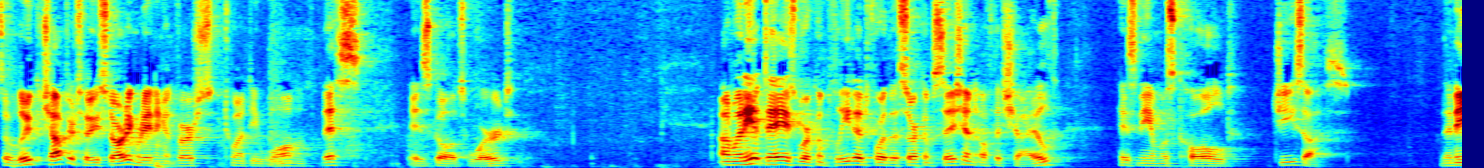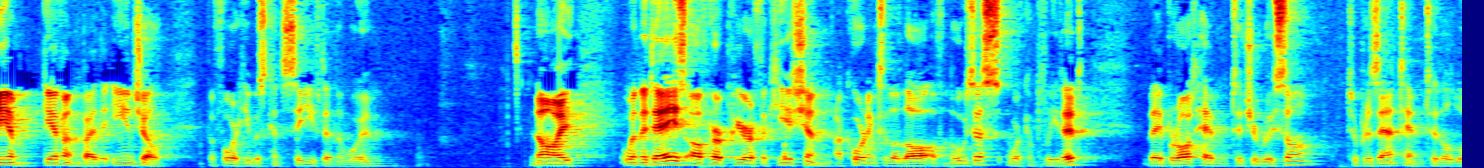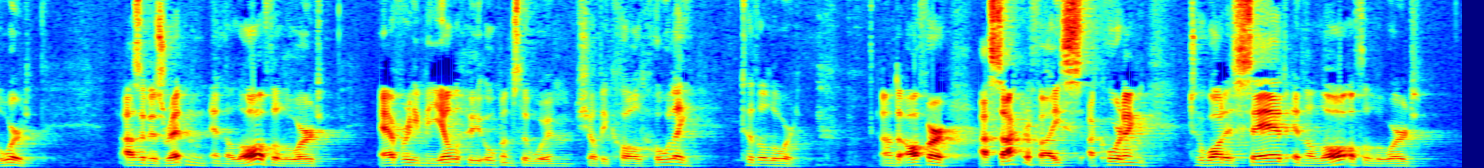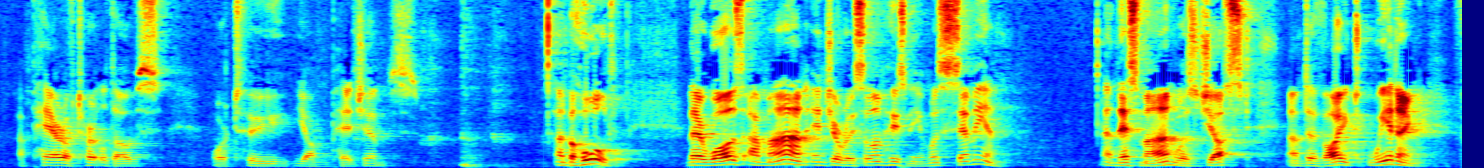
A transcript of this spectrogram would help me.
So, Luke chapter 2, starting reading at verse 21, this is God's word. And when eight days were completed for the circumcision of the child, his name was called Jesus, the name given by the angel before he was conceived in the womb. Now, when the days of her purification, according to the law of Moses, were completed, they brought him to Jerusalem to present him to the Lord as it is written in the law of the Lord, every male who opens the womb shall be called holy to the Lord, and to offer a sacrifice according to what is said in the law of the Lord a pair of turtle doves or two young pigeons. And behold, there was a man in Jerusalem whose name was Simeon. And this man was just and devout, waiting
